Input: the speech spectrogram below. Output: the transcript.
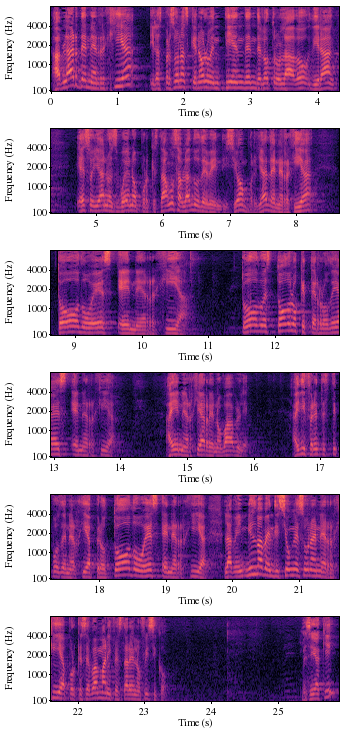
Hablar de energía y las personas que no lo entienden del otro lado dirán, eso ya no es bueno porque estamos hablando de bendición, pero ya de energía, todo es energía. Todo es todo lo que te rodea es energía. Hay energía renovable. Hay diferentes tipos de energía, pero todo es energía. La misma bendición es una energía porque se va a manifestar en lo físico. ¿Me sigue aquí?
